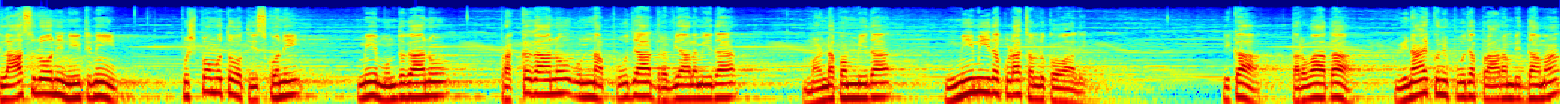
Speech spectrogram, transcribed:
గ్లాసులోని నీటిని పుష్పముతో తీసుకొని మీ ముందుగాను ప్రక్కగాను ఉన్న పూజా ద్రవ్యాల మీద మండపం మీద మీ మీద కూడా చల్లుకోవాలి. ఇక తర్వాత వినాయకుని పూజ ప్రారంభిద్దామా?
